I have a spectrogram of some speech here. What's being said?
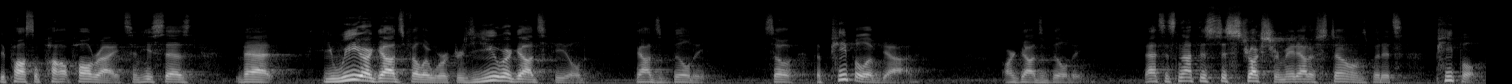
the Apostle Paul, Paul writes, and he says that we are God's fellow workers, you are God's field, God's building. So the people of God are God's building. That's, it's not this just structure made out of stones, but it's people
